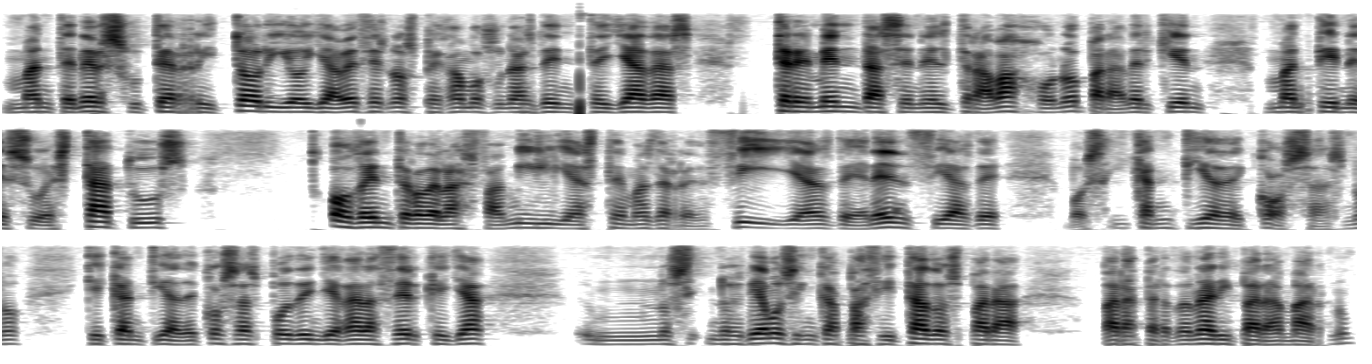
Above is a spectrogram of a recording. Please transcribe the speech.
mantener su territorio y a veces nos pegamos unas dentelladas tremendas en el trabajo, ¿no? Para ver quién mantiene su estatus o dentro de las familias temas de rencillas, de herencias, de pues qué cantidad de cosas, ¿no? Qué cantidad de cosas pueden llegar a hacer que ya nos, veamos incapacitados para, para perdonar y para amar. ¿no?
